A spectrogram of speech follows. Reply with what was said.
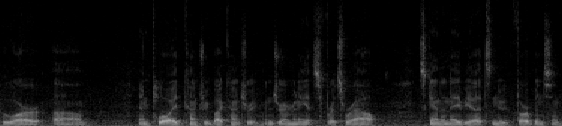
who are um, employed country by country. In Germany, it's Fritz Rau. Scandinavia, it's Knut Thorbensen.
